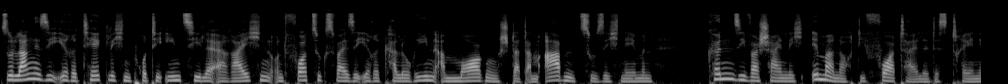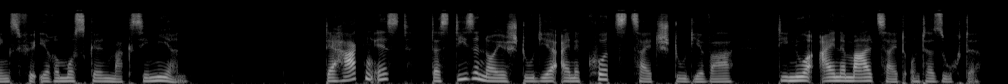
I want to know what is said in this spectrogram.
Solange Sie Ihre täglichen Proteinziele erreichen und vorzugsweise Ihre Kalorien am Morgen statt am Abend zu sich nehmen, können Sie wahrscheinlich immer noch die Vorteile des Trainings für Ihre Muskeln maximieren. Der Haken ist, dass diese neue Studie eine Kurzzeitstudie war, die nur eine Mahlzeit untersuchte.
